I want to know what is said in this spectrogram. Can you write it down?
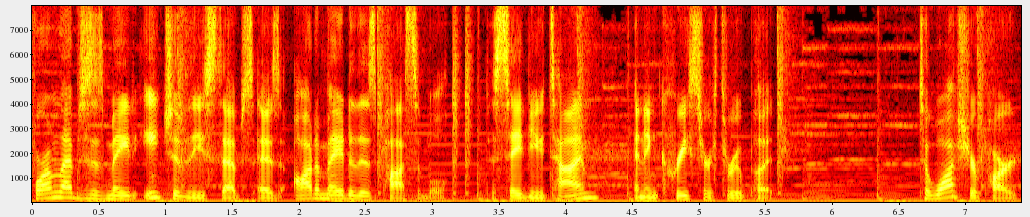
Formlabs has made each of these steps as automated as possible to save you time and increase your throughput. To wash your part,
